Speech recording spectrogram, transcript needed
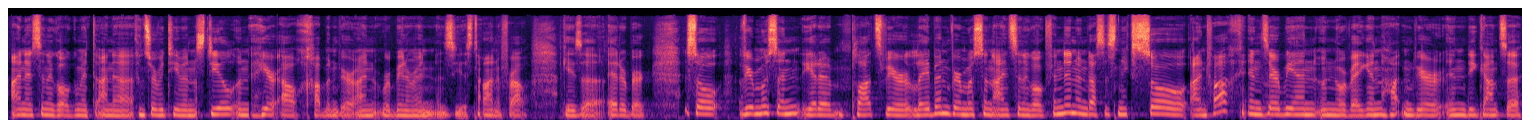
eine Synagoge mit einem konservativen Stil und hier auch haben wir eine Rabbinerin, sie ist eine Frau, Gesa Ederberg. So, wir müssen, jeden Platz wir leben, wir müssen eine Synagoge finden und das ist nicht so einfach. In Serbien und Norwegen hatten wir in die ganze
